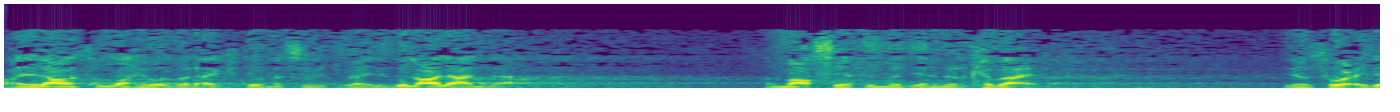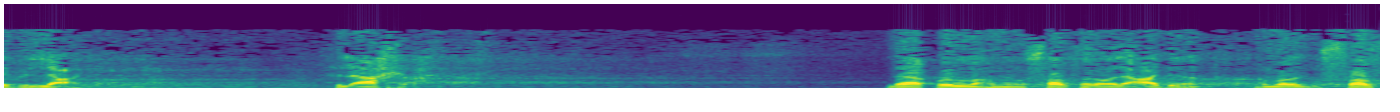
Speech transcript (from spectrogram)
عليه لعنة الله والملائكة والناس أجمعين. يدل على أن المعصية في المدينة من الكبائر. لأنه توعد باللعن في الآخرة. لا يقبل الله منه صرفا ولا عدلا المراد بالصرف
